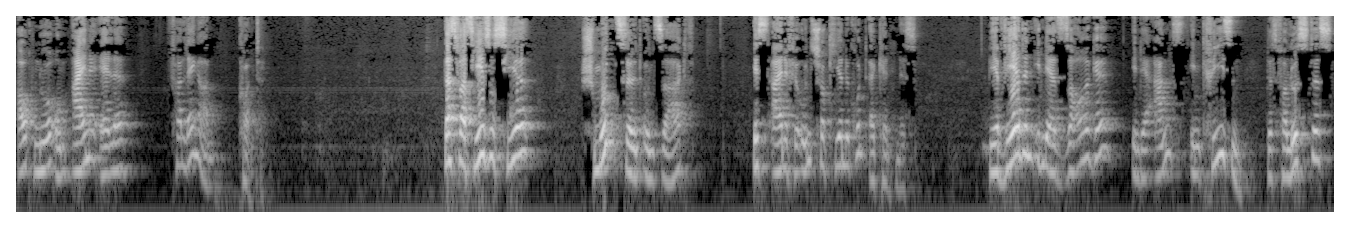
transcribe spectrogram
auch nur um eine Elle verlängern konnte. Das, was Jesus hier schmunzelnd uns sagt, ist eine für uns schockierende Grunderkenntnis. Wir werden in der Sorge, in der Angst, in Krisen des Verlustes,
